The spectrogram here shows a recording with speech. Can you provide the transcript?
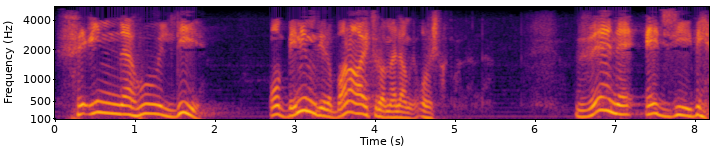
fe innehu li o benimdir, bana aittir o Mevlam oruç bakmadan. Ve ne eczi bih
